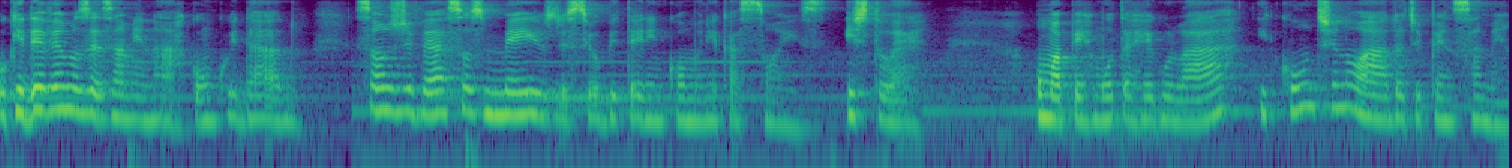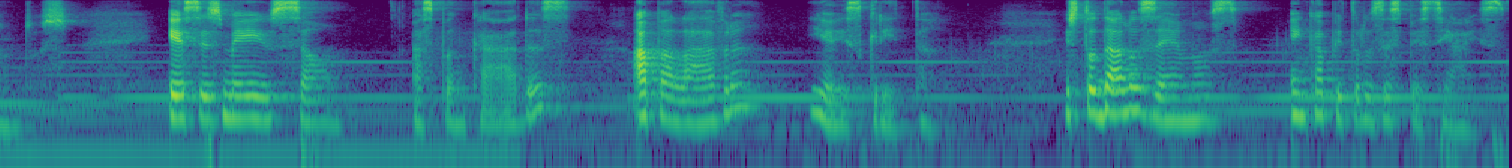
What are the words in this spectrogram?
O que devemos examinar com cuidado são os diversos meios de se obterem comunicações, isto é, uma permuta regular e continuada de pensamentos. Esses meios são as pancadas, a palavra e a escrita. Estudá-los-emos em capítulos especiais.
